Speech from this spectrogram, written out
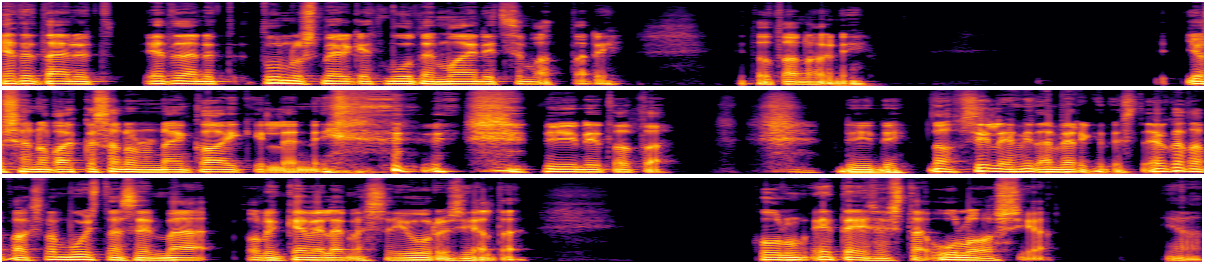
jätetään nyt, jätetään nyt tunnusmerkit muuten mainitsematta, niin, niin, tota noin, niin jos hän on vaikka sanonut näin kaikille, niin, niin, niin, tota, niin, niin. no sille ei mitään merkitystä. Joka tapauksessa mä muistan sen, mä olin kävelemässä juuri sieltä koulun eteisestä ulos ja, ja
